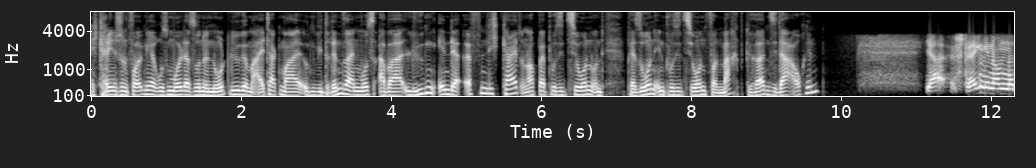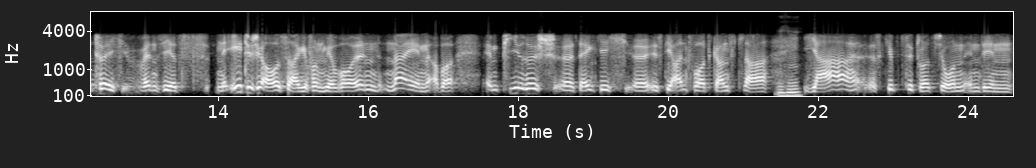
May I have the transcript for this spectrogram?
Ich kann Ihnen schon folgen, Herr Rosenmohl, dass so eine Notlüge im Alltag mal irgendwie drin sein muss, aber Lügen in der Öffentlichkeit und auch bei Positionen und Personen in Positionen von Macht, gehören Sie da auch hin? Ja, streng genommen natürlich, wenn Sie jetzt eine ethische Aussage von mir wollen, nein, aber empirisch, äh, denke ich, äh, ist die Antwort ganz klar, mhm. ja, es gibt Situationen, in denen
